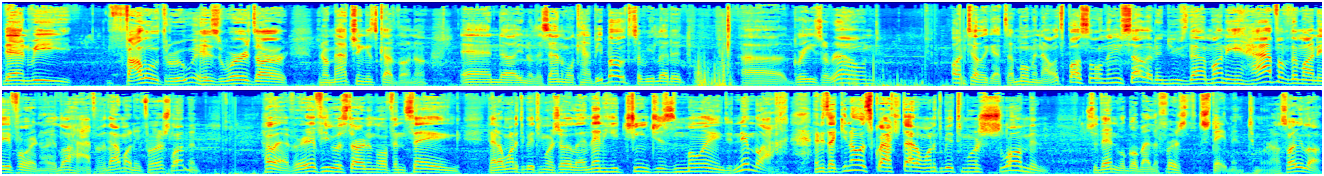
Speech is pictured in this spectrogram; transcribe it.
then we follow through. His words are, you know, matching his kavana, and uh, you know this animal can't be both, so we let it uh, graze around until it gets a moment. Now it's bustle, and then you sell it and use that money, half of the money for an oil, half of that money for a shlamim. However, if he was starting off and saying that I wanted to be a Timur and then he changed his mind, Nimlach, and he's like, you know what, scratch that, I wanted to be a Timur Shlomim. So then we'll go by the first statement, Timur Hasoila.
